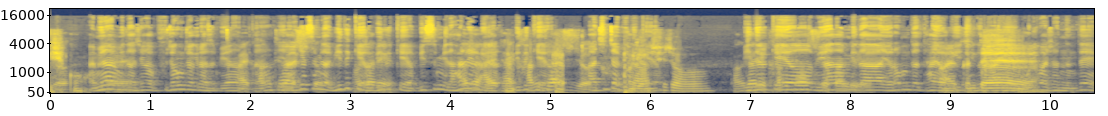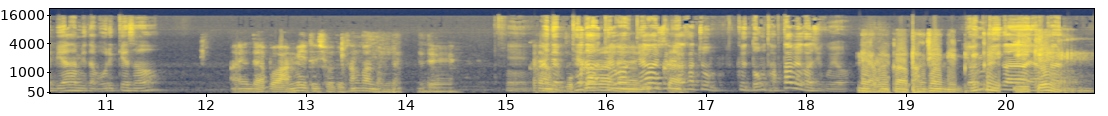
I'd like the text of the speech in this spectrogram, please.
내리시고 아 미안합니다. 네. 제가 부정적이라서 미안합니다. 아니, 예, 강퇴하시죠. 알겠습니다. 믿을게요. 맞아요. 믿을게요. 믿습니다. 할렐루야. 아니, 믿을게요. 강퇴하시죠. 아 진짜 믿을게요. 믿을게요. 강퇴하시죠, 미안합니다. 빨리. 여러분들 다 아니, 여기 지금 근데- 많이 몰입하셨는데 미안합니다. 몰입해서. 아니 근데 뭐 안 믿으셔도 상관없는데 예. 그냥 아니 근데 뭐 대화 대화 대화하시면 그냥- 약간 좀 그 너무 답답해가지고요. 네, 그러니까 방장님, 그러니까 연기가 이게 약간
